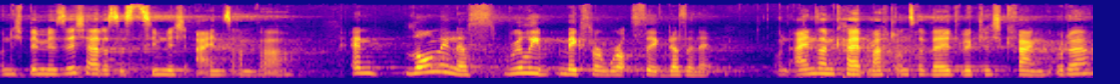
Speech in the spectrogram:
Und ich bin mir sicher, dass es ziemlich einsam war. And loneliness really makes our world sick, doesn't it? Und Einsamkeit macht unsere Welt wirklich krank, oder?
